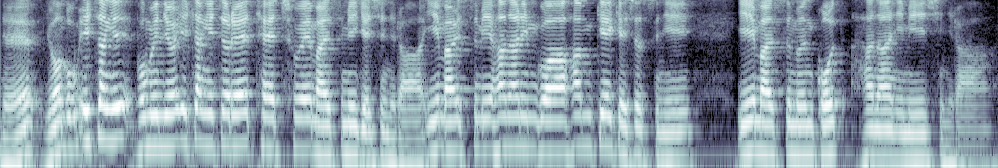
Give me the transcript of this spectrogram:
네, 요한복음 1장에 보면요. 1장 1절에 태초에 말씀이 계시니라. 이 말씀이 하나님과 함께 계셨으니 이 말씀은 곧 하나님이시니라.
